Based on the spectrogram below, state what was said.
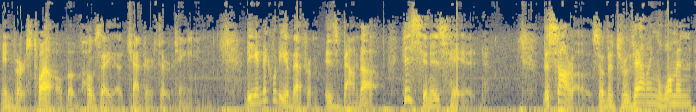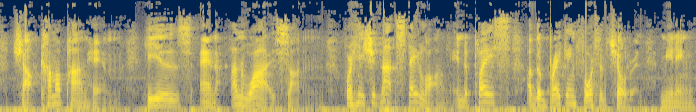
in verse 12 of Hosea chapter 13. The iniquity of Ephraim is bound up, his sin is hid. The sorrows of a travailing woman shall come upon him. He is an unwise son. for he should not stay long in the place of the breaking forth of children, meaning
